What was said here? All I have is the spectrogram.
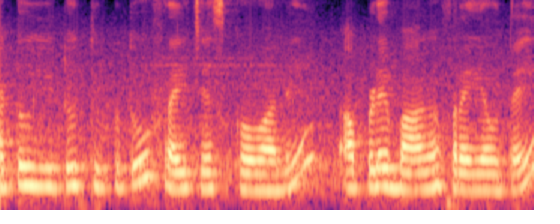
అటు ఇటు తిప్పుతూ ఫ్రై చేసుకోవాలి. అప్పుడే బాగా ఫ్రై అవుతాయి.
